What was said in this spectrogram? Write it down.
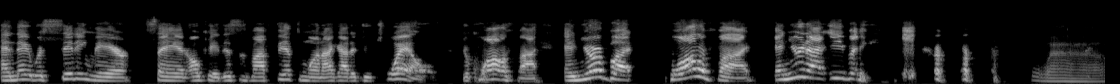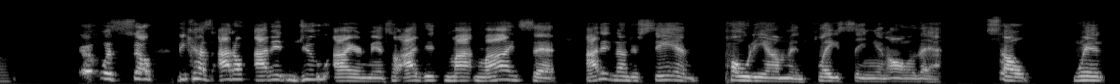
And they were sitting there saying, okay, this is my fifth one. I got to do 12 to qualify. And your butt qualified, and you're not even here. Wow. It was so because I don't I didn't do Ironman. So I did my mindset, I didn't understand podium and placing and all of that. So when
